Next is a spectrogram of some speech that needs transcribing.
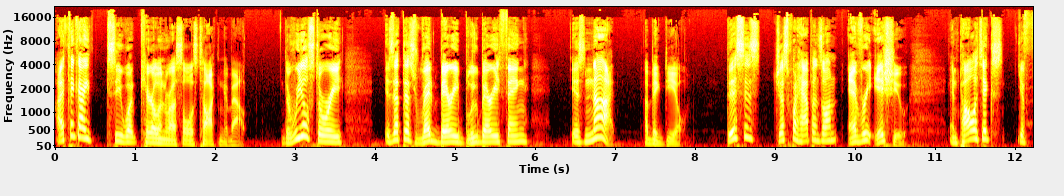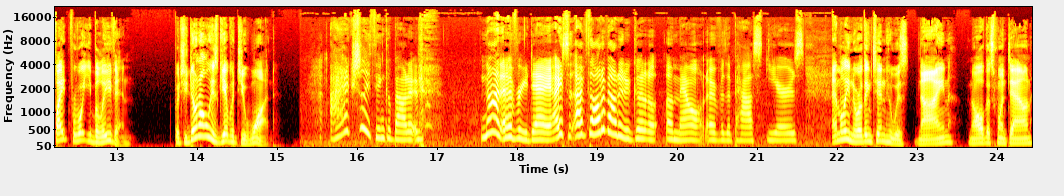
I think I see what Carolyn Russell is talking about. The real story is that this red berry blueberry thing is not a big deal. This is just what happens on every issue. In politics, you fight for what you believe in, but you don't always get what you want. I actually think about it not every day. I, have thought about it a good amount over the past years. Emily Northington, who was nine when all this went down,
